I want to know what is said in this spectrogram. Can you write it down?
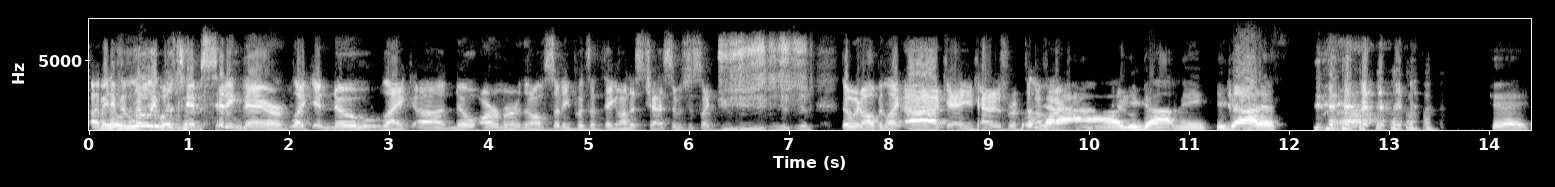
I mean, if it literally was him sitting there, like in no like uh, no armor, and then all of a sudden he puts a thing on his chest, it was just like, then we'd all been like, ah, okay, you kind of just ripped it off. Yeah, you got me. You got us. Okay.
